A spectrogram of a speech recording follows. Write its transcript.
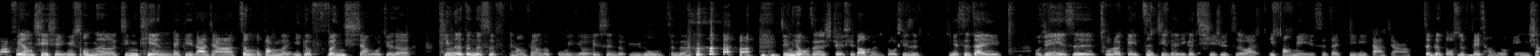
哇，非常谢谢于松呢，今天来给大家这么棒的一个分享，我觉得听的真的是非常非常的过瘾，尤其是你的语录，真的，今天我真的学习到很多，其实也是在。我觉得也是，除了给自己的一个期许之外，一方面也是在激励大家，这个都是非常有影响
